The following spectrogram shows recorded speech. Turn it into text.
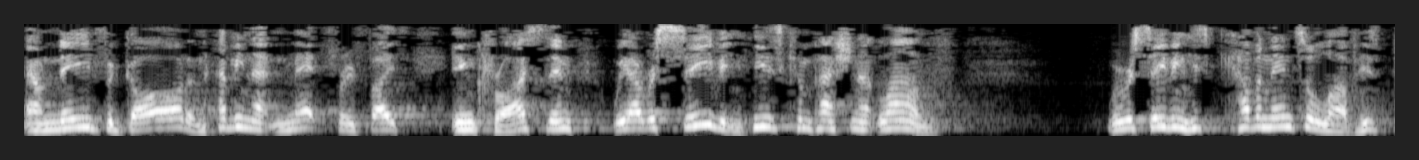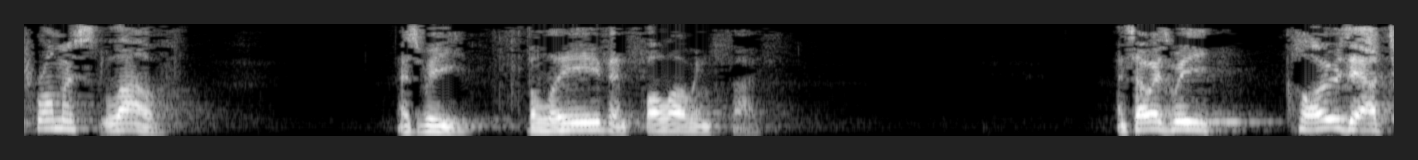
our need for God and having that met through faith in Christ, then we are receiving His compassionate love. We're receiving His covenantal love, His promised love, as we believe and follow in faith. And so as we close out,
